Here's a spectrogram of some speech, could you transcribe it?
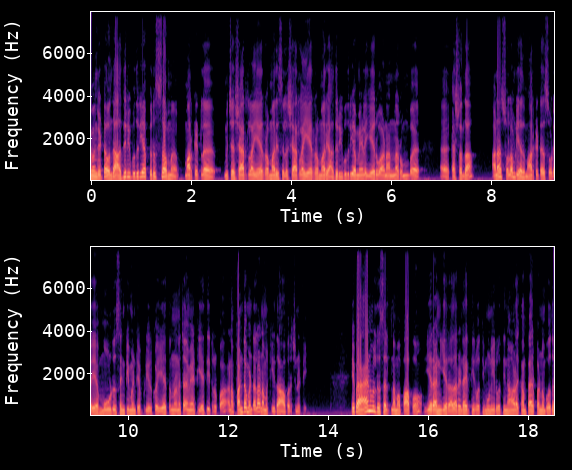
இவங்ககிட்ட வந்து அதிரி புதிரியாக பெருசாக மார்க்கெட்டில் மிச்ச ஷேர்லாம் ஏறுற மாதிரி சில ஷேர்லாம் ஏறுற மாதிரி அதிரி புதிரியாக மேலே ஏறுவானான்னா ரொம்ப கஷ்டம்தான். ஆனால் சொல்ல முடியாது. மார்க்கெட்டர்ஸோடைய மூடு சென்டிமெண்ட் எப்படி இருக்கோ ஏற்றணும்னு நினச்சா வேண்டி ஏற்றிட்டு இருப்பான். ஆனால் ஃபண்டமெண்டலாக நமக்கு இதான் ஆப்பர்ச்சுனிட்டி இப்போ ஆனுவல் ரிசல்ட் நம்ம பார்ப்போம். இயர் ஆன் இயர் அதாவது ரெண்டாயிரத்தி இருபத்தி மூணு இருபத்தி நாலு கம்பேர் பண்ணும்போது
